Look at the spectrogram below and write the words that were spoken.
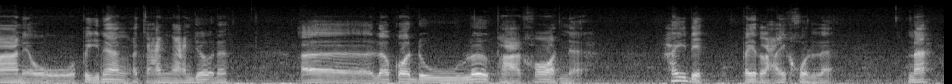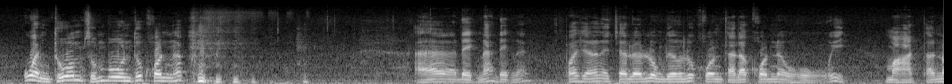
มาเนี่ยโอ้โหปีนี้อาจารย์งานเยอะนะ เออแล้วก็ดูเลิกผ่าคลอดเนี่ย ให้เด็กไปหลายคนแล้วนะอ้วนท้วมสมบูรณ์ทุกคนครับเออเด็กนะเด็กนะ เพราะฉะนั้นในเจริญรุ่งเรืองทุกคนแต่ละคนเนี่ยโอ้โหมหัฒโน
